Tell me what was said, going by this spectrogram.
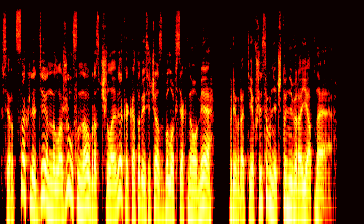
В сердцах людей наложился на образ человека, который сейчас был у всех на уме, превратившись в нечто невероятное.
